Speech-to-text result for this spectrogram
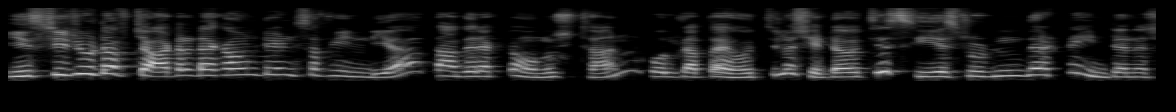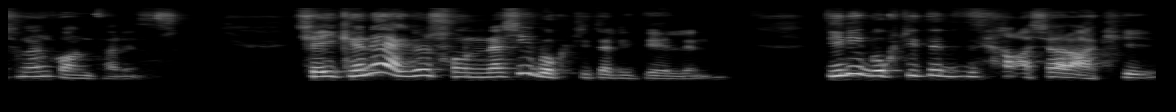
institute of chartered accountants of India তাদের একটা অনুষ্ঠান কলকাতায় হচ্ছিল, সেটা হচ্ছে সিএ স্টুডেন্টদের একটা ইন্টারন্যাশনাল কনফারেন্স সেইখানে একজন সন্ন্যাসী বক্তৃতা দিতে এলেন। তিনি বক্তৃতা দিতে আসার আগে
